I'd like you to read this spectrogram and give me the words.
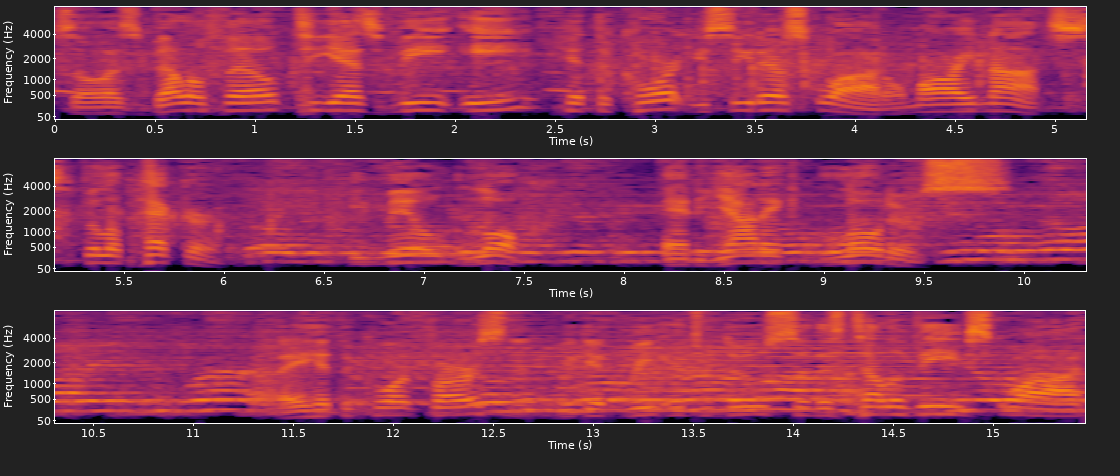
So as Bielefeld, TSVE hit the court, you see their squad. Omari Knox, Philip Hecker, Emil Lok, and Yannick Loders. They hit the court first, and we get reintroduced to this Tel Aviv squad.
